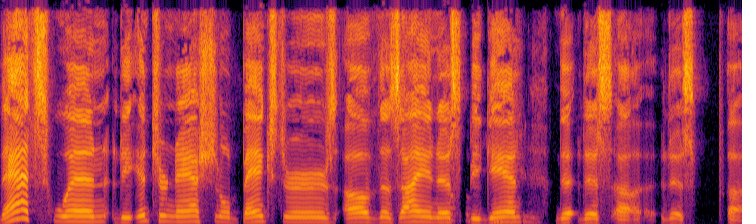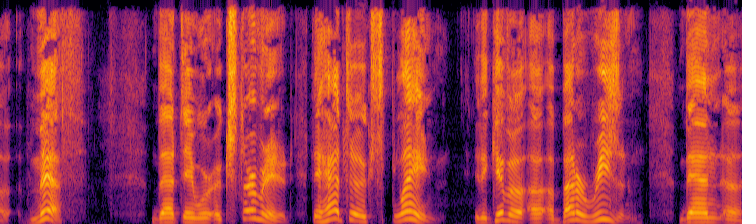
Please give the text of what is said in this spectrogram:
that's when the international banksters of the Zionists began this uh, this uh, myth that they were exterminated. They had to explain to give a, a better reason than uh,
